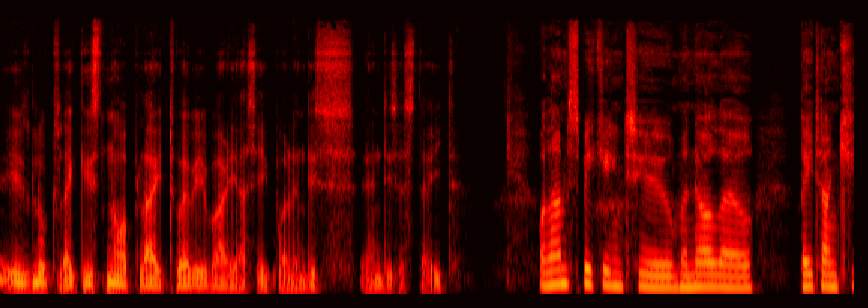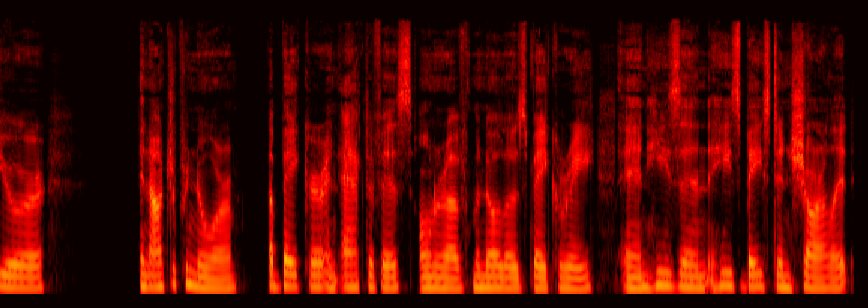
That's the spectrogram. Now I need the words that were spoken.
it looks like it's not applied to everybody as equal in this in this state. Well, I'm speaking to Manolo Betancur, an entrepreneur, a baker, an activist, owner of Manolo's Bakery, and he's in he's based in Charlotte.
